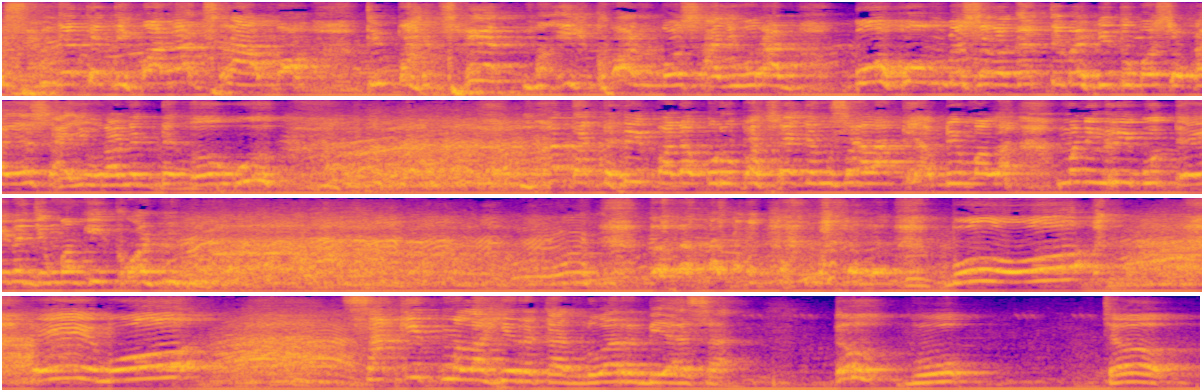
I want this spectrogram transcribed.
sehingga teh di mana ceramah? Di pacet mang ikon bos sayuran. Bohong bisa lagi tiba itu masuk kayak sayuran itu eueuh mata daripada berupa saya jeung salaki abdi malah mending ribut ya ini ikon. Bu, eh Bu, sakit melahirkan luar biasa. Tuh Bu, cok,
